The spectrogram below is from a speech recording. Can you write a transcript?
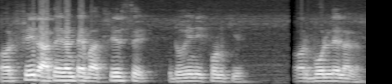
और फिर आधे घंटे बाद फिर से रोहिणी फ़ोन किए। और बोलने लगा।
